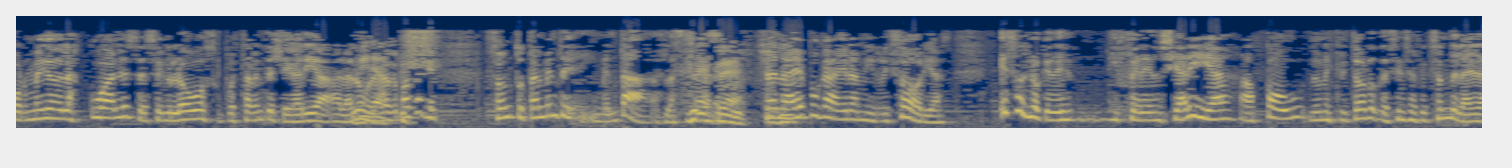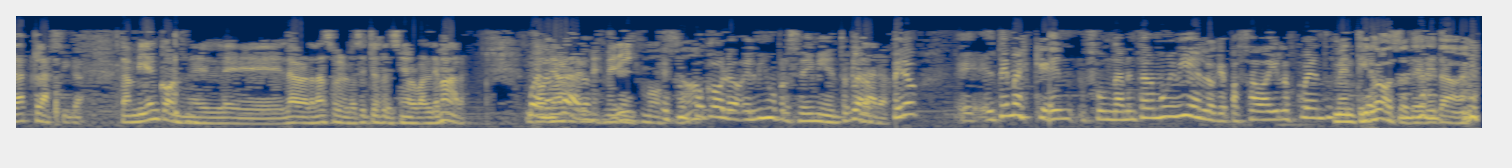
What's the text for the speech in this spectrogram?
por medio de las cuales ese globo supuestamente llegaría a la luna. Lo que pasa es que son totalmente inventadas las teorías. Ya en la época eran irrisorias. Eso es lo que diferenciaría a Poe de un escritor de ciencia ficción de la edad clásica. También con eh, la verdad sobre los hechos del señor Valdemar. Bueno, claro. El mesmerismo. Es un poco el mismo procedimiento, claro. Pero eh, el tema es que fundamentar muy bien lo que pasaba ahí en los cuentos. Mentiroso te gritaban.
